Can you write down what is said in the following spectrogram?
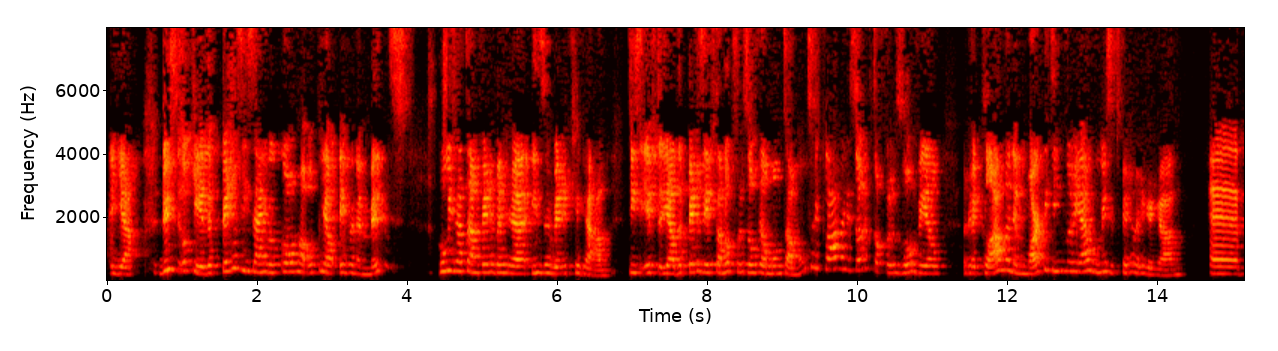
ja. Dus oké, de pers is dan gekomen op jouw evenement. Hoe is dat dan verder eh, in zijn werk gegaan? Heeft, ja, de pers heeft dan ook voor zoveel mond-aan-mond reclame gezorgd, of voor zoveel reclame en marketing voor jou. Hoe is het verder gegaan? Ehm,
